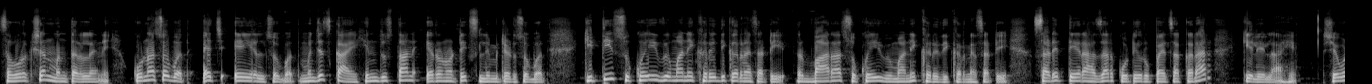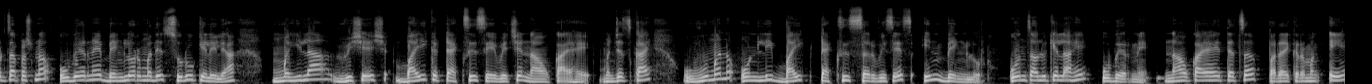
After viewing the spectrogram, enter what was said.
संरक्षण मंत्रालयाने. कोणासोबत? एच ए एल सोबत. म्हणजेच काय? हिंदुस्तान एरोनॉटिक्स लिमिटेड सोबत. किती सुखोई विमाने खरेदी करण्यासाठी तर बारा सुखोई विमाने खरेदी करण्यासाठी साडेतेरा हजार कोटी रुपयाचा करार केलेला आहे. शेवटचा प्रश्न उबेरने बेंगलोरमध्ये सुरू केलेल्या महिला विशेष बाईक टॅक्सी सेवेचे नाव काय आहे? म्हणजेच काय? Woman only bike taxi services in Bangalore. कोण चालू केलं आहे? उबेरने. नाव काय आहे त्याचं? पर्याय क्रमांक ए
